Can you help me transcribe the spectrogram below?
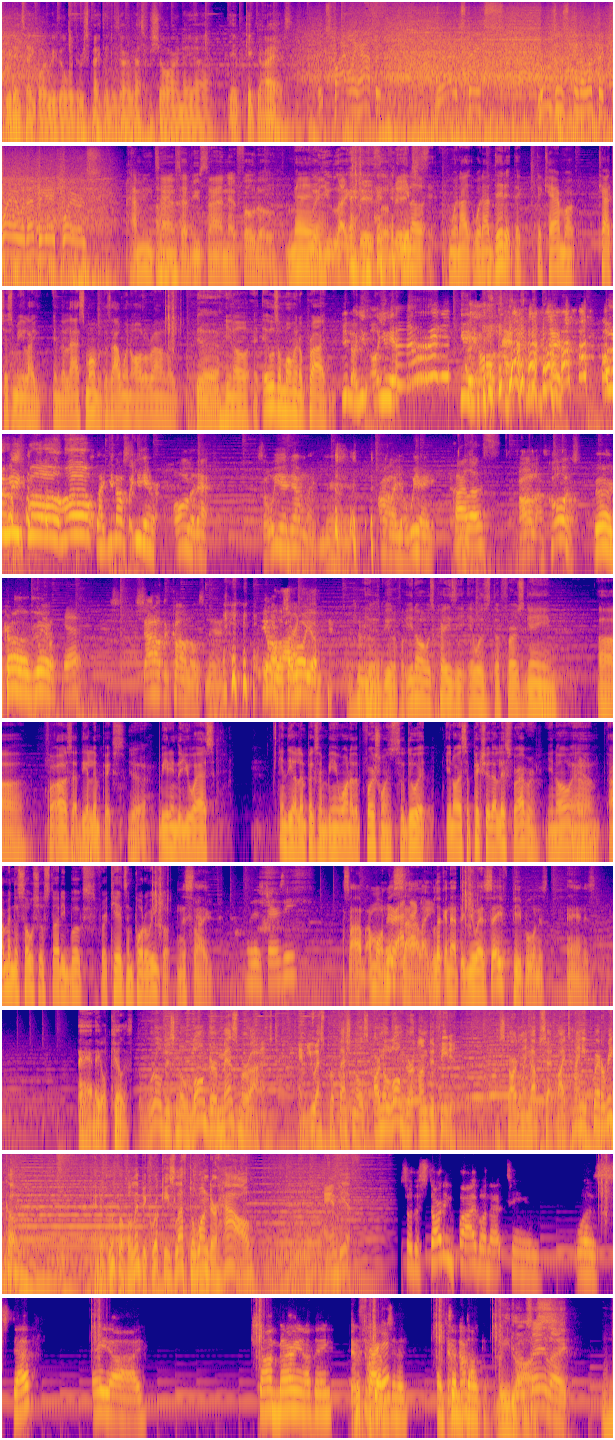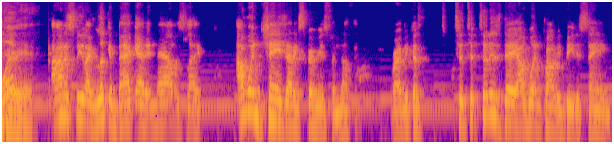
one. We didn't take Puerto Rico with the respect they deserve, that's for sure, and they uh, they kicked our ass. It's finally happened. The United States loses in Olympic play with NBA players. How many uh-huh. times have you signed that photo Man, where you like this or this? you know, when I when I did it, the the camera catches me like in the last moment because I went all around like, yeah, you know, it, it was a moment of pride. You know, you oh you hear you hear all that. Puerto Rico, oh, like you know, so you hear all of that. So we in there, I'm like, man, I'm like, yo, we ain't Carlos. Carlos, of course. Yeah, Carlos, yeah. Yeah. Shout out to Carlos, man. Carlos Arroyo. It was beautiful. You know, it was crazy. It was the first game uh, for us at the Olympics. Yeah. Beating the U.S. in the Olympics and being one of the first ones to do it. You know, it's a picture that lives forever. You know, Yeah. Um, I'm in the social study books for kids in Puerto Rico. And it's like, with his jersey. So I'm, I'm on We this were at that side, like game. looking at the USA people, and it's and it's man, they gonna kill us. The world is no longer mesmerized, and U.S. professionals are no longer undefeated. A startling upset by tiny Puerto Rico. And a group of Olympic rookies left to wonder how and if. So the starting five on that team was Steph, AI, Shawn Marion, I think, Tim Richard? Jefferson, and, and Tim Tim, Duncan. Duncan. We You know what I'm saying? Like, what? Period. Honestly, like looking back at it now, it's like I wouldn't change that experience for nothing, right? Because to, to, to this day, I wouldn't probably be the same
